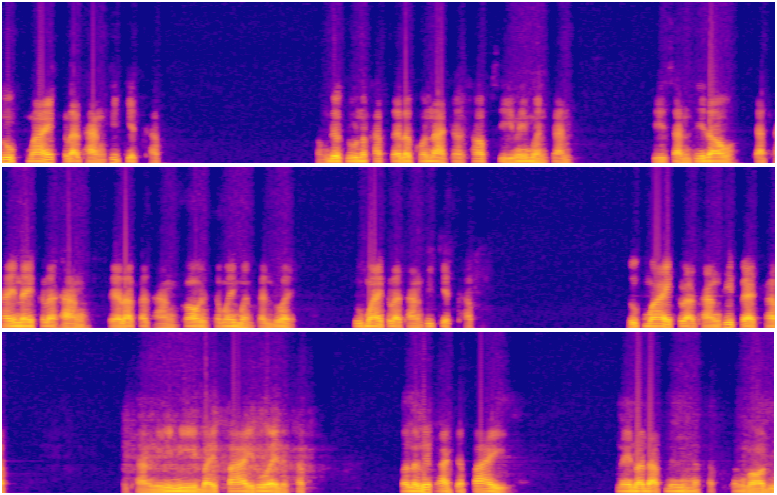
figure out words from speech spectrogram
ลูกไม้กระถางที่เจ็ดครับลองเลือกดูนะครับ แต่ละคนอาจจะชอบสีไม่เหมือนกัน สีสันที่เราจัดให้ในกระถางแต่ละกระถางก็จะไม่เหมือนกันด้วย ลูกไม้กระถางที่เจ็ดครับ ลูกไม้กระถางที่แปดครับ กระถางนี้มีใบป้ายด้วยนะครับตอนเล็กอาจจะป้ายในระดับหนึ่งนะครับ ต้องรอดู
